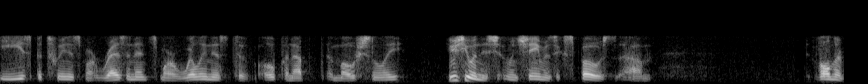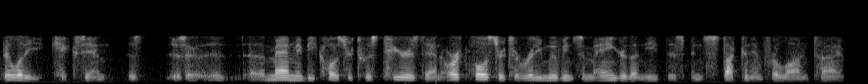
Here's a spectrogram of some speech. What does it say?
ease between us, more resonance, more willingness to open up emotionally. Usually, when this, when shame is exposed, um, vulnerability kicks in. There's a, a man may be closer to his tears then, or closer to really moving some anger that need that's been stuck in him for a long time.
